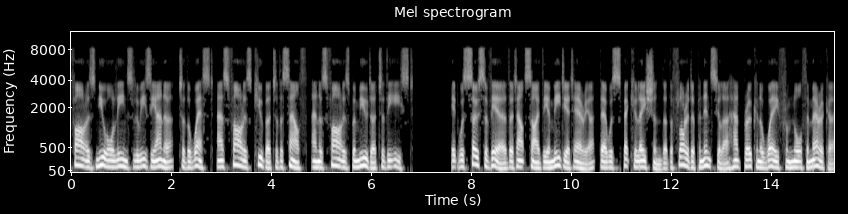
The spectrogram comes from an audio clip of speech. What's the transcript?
far as New Orleans, Louisiana, to the west, as far as Cuba to the south, and as far as Bermuda to the east. It was so severe that outside the immediate area, there was speculation that the Florida peninsula had broken away from North America.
